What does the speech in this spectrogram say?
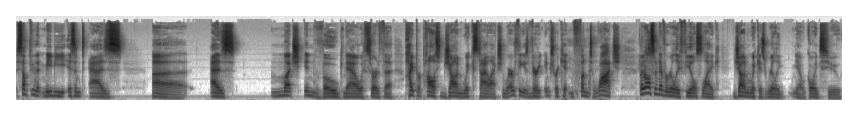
something that maybe isn't as uh, as much in vogue now with sort of the hyper polished John Wick style action where everything is very intricate and fun to watch, but it also never really feels like John Wick is really, you know, going to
